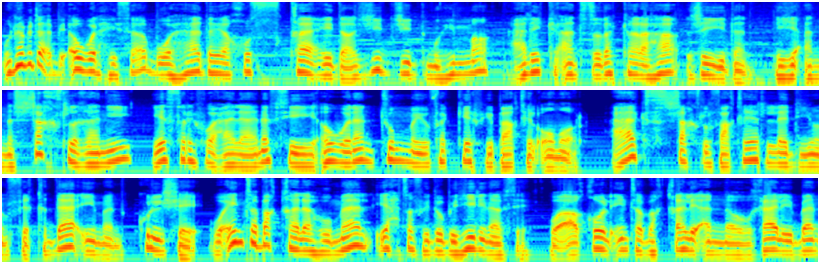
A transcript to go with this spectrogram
ونبدأ بأول حساب وهذا يخص قاعدة جد جد مهمة عليك أن تتذكرها جيدا. هي أن الشخص الغني يصرف على نفسه أولا ثم يفكر في باقي الأمور. عكس الشخص الفقير الذي ينفق دائما كل شيء وإن تبقى له مال يحتفظ به لنفسه. وأقول إن تبقى لأنه غالبا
